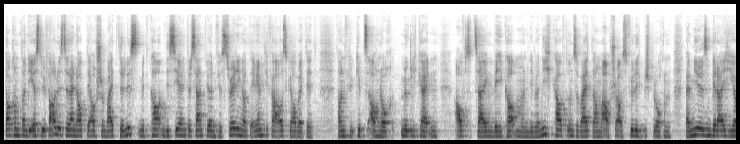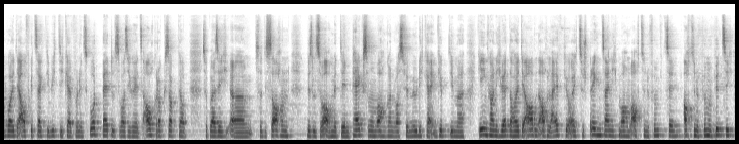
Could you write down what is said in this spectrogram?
da kommt dann die erste UV-Liste rein, da habt ihr auch schon weitere Listen mit Karten, die sehr interessant werden fürs Trading, hat der MMTV ausgearbeitet. Dann gibt es auch noch Möglichkeiten, aufzuzeigen, welche Karten man lieber nicht kauft und so weiter, haben wir auch schon ausführlich besprochen. Bei mir ist ein Bereich, ich habe heute aufgezeigt die Wichtigkeit von den Squad Battles, was ich jetzt auch gerade gesagt habe, so quasi ähm, so die Sachen, ein bisschen so auch mit den Packs, wo man machen kann, was für Möglichkeiten gibt, die man gehen kann. Ich werde da heute Abend auch live für euch zu sprechen sein. Ich mache um 18.15 18.45 Uhr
